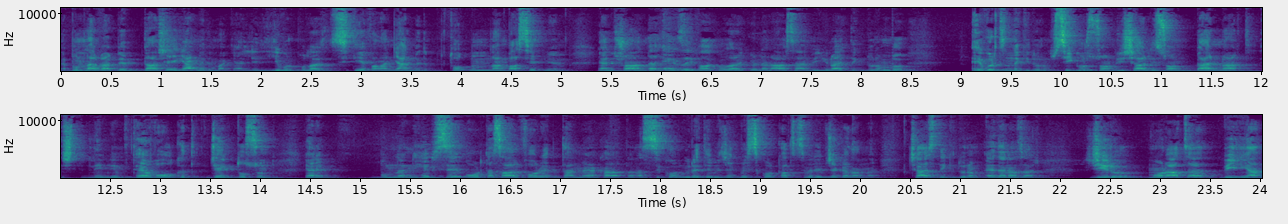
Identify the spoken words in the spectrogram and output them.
Ya bunlar var. Ben daha şeye gelmedim bak yani Liverpool'a, City'ye falan gelmedim. Tottenham'dan bahsetmiyorum. Yani şu anda en zayıf halka olarak görülen Arsenal ve United'daki durum bu. Everton'daki durum. Sigurdsson, Richarlison, Bernard, işte ne bileyim Theo Walcott, Cenk Tosun. Yani bunların hepsi orta saha forvetten veya kanatlarına skor üretebilecek ve skor katkısı verebilecek adamlar. Chelsea'deki durum Eden Hazard, Giroud, Morata, Willian.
